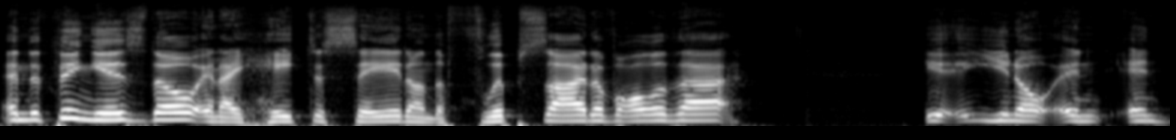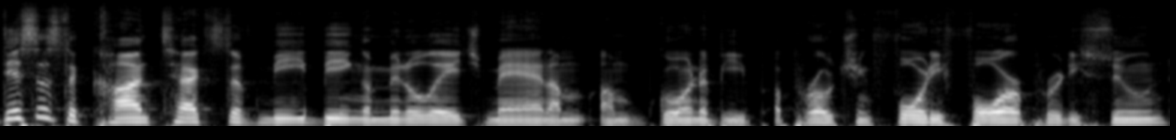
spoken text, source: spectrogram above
And the thing is, though, and I hate to say it on the flip side of all of that, you know, and and this is the context of me being a middle-aged man. I'm I'm going to be approaching 44 pretty soon.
